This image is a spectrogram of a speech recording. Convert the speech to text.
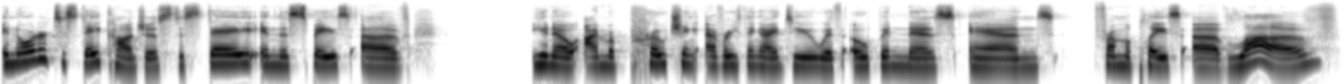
in order to stay conscious, to stay in this space of, you know, I'm approaching everything I do with openness and from a place of love,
